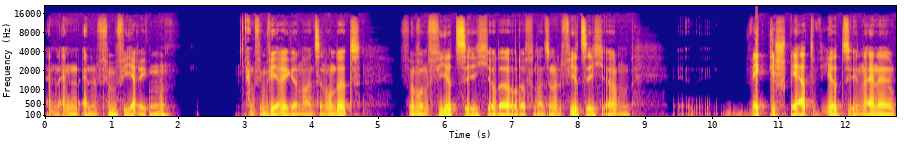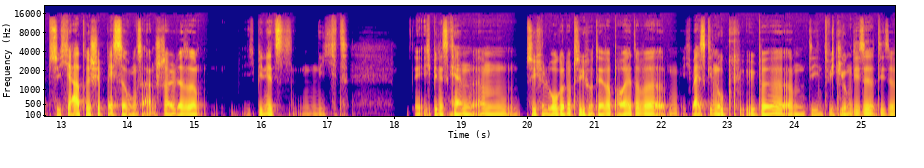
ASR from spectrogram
einen, einen, einen Fünfjährigen, ein Fünfjähriger 1945 oder, oder 1940 ähm, weggesperrt wird in eine psychiatrische Besserungsanstalt. Also ich bin jetzt nicht ich bin jetzt kein ähm, Psychologe oder Psychotherapeut, aber ähm, ich weiß genug über ähm, die Entwicklung dieser, dieser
